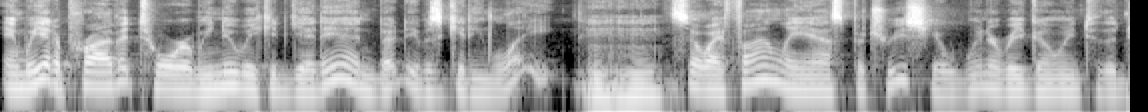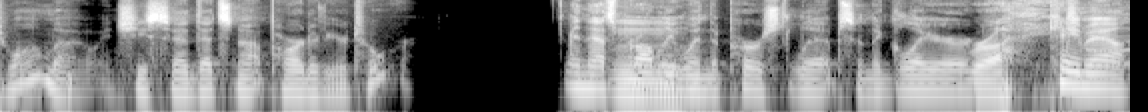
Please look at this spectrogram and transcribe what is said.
And we had a private tour. We knew we could get in, but it was getting late. Mm-hmm. So I finally asked Patricia, when are we going to the Duomo? And she said, that's not part of your tour. And that's probably mm. when the pursed lips and the glare right. came out.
